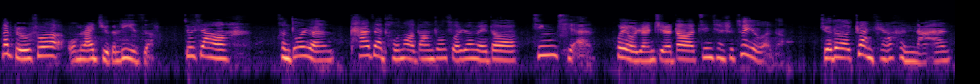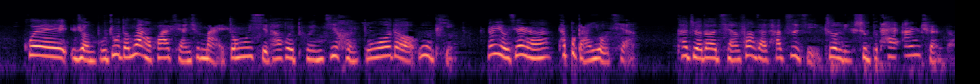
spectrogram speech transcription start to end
那比如说，我们来举个例子，就像很多人他在头脑当中所认为的金钱，会有人觉得金钱是罪恶的，觉得赚钱很难，会忍不住的乱花钱去买东西，他会囤积很多的物品。而有些人他不敢有钱，他觉得钱放在他自己这里是不太安全的。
